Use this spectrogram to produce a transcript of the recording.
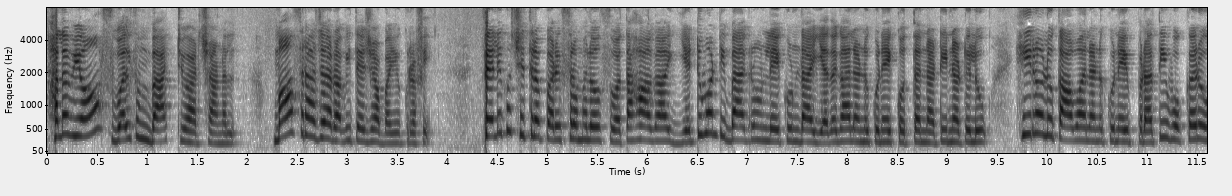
Hello views welcome back to our channel mass Raja Ravi Teja biography Telugu చిత్ర పరిశ్రమలో స్వతహాగా ఎటువంటి బ్యాక్గ్రౌండ్ లేకుండా ఎదగాలనుకునే కొత్త నటీనటులు హీరోలు కావాలనుకునే ప్రతి ఒక్కరూ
